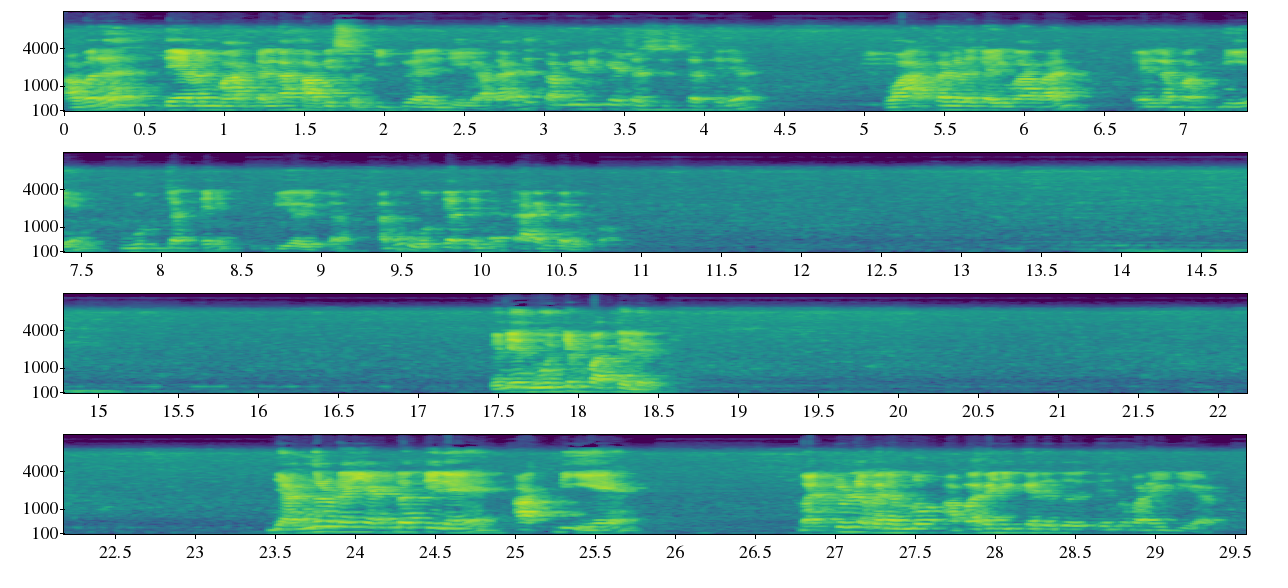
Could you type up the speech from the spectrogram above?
അവർ ദേവന്മാർക്കെല്ലാം ഹവിസ് എത്തിക്കുകയെല്ലാം ചെയ്യുക അതായത് കമ്മ്യൂണിക്കേഷൻ സിസ്റ്റത്തിന് വാർത്തകൾ കൈമാറാൻ എല്ലാം അഗ്നിയെ ഊർജത്തെ ഉപയോഗിക്കുക. അത് ഊർജത്തിന്റെ തരംഗരൂപം. ഇനി നൂറ്റി പത്തിൽ ഞങ്ങളുടെ യജ്ഞത്തിലെ അഗ്നിയെ മറ്റുള്ളവരൊന്നും അപഹരിക്കരുത് എന്ന് പറയുകയാണ്.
